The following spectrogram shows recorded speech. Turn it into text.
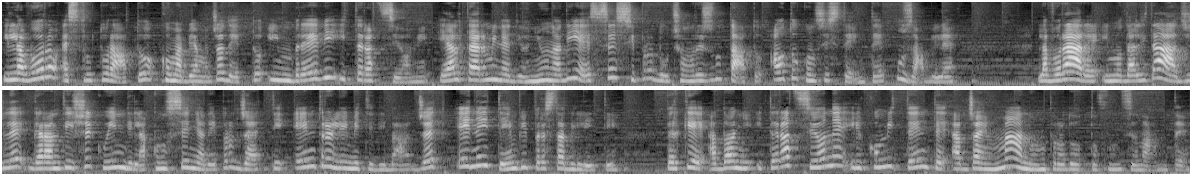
Il lavoro è strutturato, come abbiamo già detto, in brevi iterazioni e al termine di ognuna di esse si produce un risultato autoconsistente usabile. Lavorare in modalità agile garantisce quindi la consegna dei progetti entro i limiti di budget e nei tempi prestabiliti, perché ad ogni iterazione il committente ha già in mano un prodotto funzionante.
